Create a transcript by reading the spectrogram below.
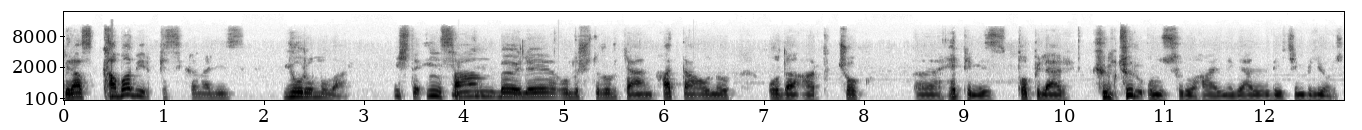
biraz kaba bir psikanaliz yorumu var. İşte insan böyle oluştururken hatta onu o da artık çok e, hepimiz popüler kültür unsuru haline geldiği için biliyoruz.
